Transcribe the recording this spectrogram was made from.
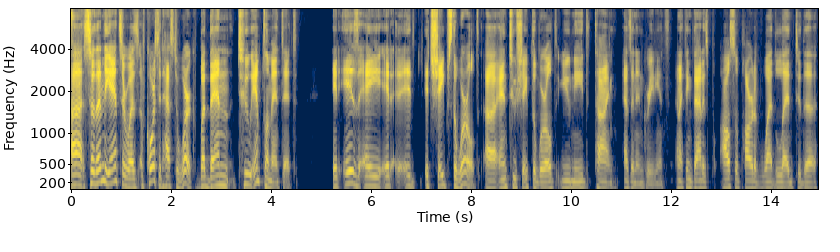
Uh, so then the answer was, of course, it has to work, but then to implement it, it is a it it it shapes the world, uh, and to shape the world, you need time as an ingredient, and I think that is also part of what led to the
